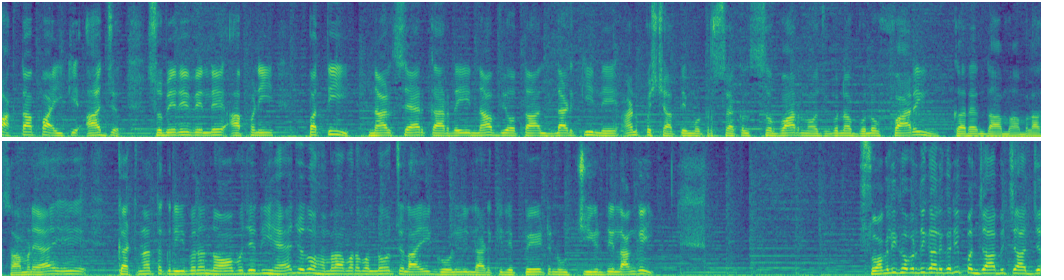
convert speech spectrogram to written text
ਭਗਤਾ ਭਾਈ ਕੇ ਅੱਜ ਸਵੇਰੇ ਵੇਲੇ ਆਪਣੀ ਪਤੀ ਨਾਲ ਸੈਰ ਕਰ ਰਹੀ ਨਵਯੋਤਾ ਲੜਕੀ ਨੇ ਅਣਪਛਾਤੇ ਮੋਟਰਸਾਈਕਲ ਸਵਾਰ ਨੌਜਵਾਨਾਂ ਵੱਲੋਂ ਫਾਇਰਿੰਗ ਕਰਨ ਦਾ ਮਾਮਲਾ ਸਾਹਮਣੇ ਆਇਆ। ਇਹ ਘਟਨਾ ਤਕਰੀਬਨ 9 ਵਜੇ ਦੀ ਹੈ, ਜਦੋਂ ਹਮਲਾਵਰ ਵੱਲੋਂ ਚਲਾਈ ਗੋਲੀ ਲੜਕੀ ਦੇ ਪੇਟ ਨੂੰ ਚੀਰ ਦੀ ਲੰਘ ਗਈ। ਸੋ ਅਗਲੀ ਖਬਰ ਦੀ ਗੱਲ ਕਰੀਏ, ਪੰਜਾਬ ਵਿੱਚ ਅੱਜ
